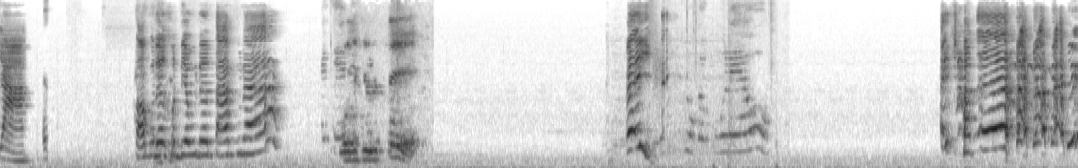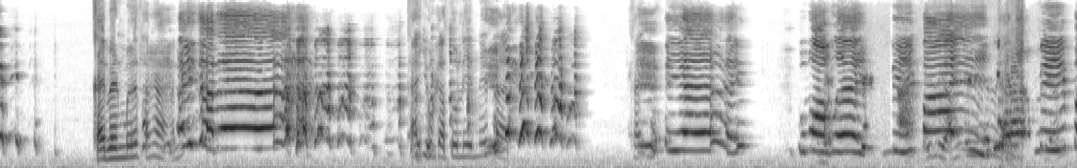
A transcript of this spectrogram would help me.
อย่าตอนกูเดินคนเดียวมึงเดินตามกูนะไอเทกูนสกิลิตี้เฮ้ยอยู่กับกูเร็วไอ้ชัดเอ้ยใครเป็นมือสังหารไอ้ชัดเอ้ยใครอยู่กับสุรินทร์นี่สัสใครอยู่ไอ้เย้ย กูบอกเลยหนีไปหนีไป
